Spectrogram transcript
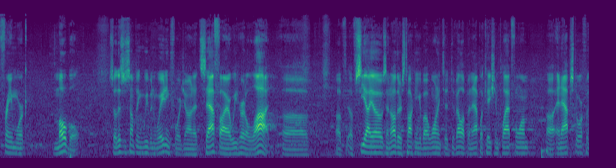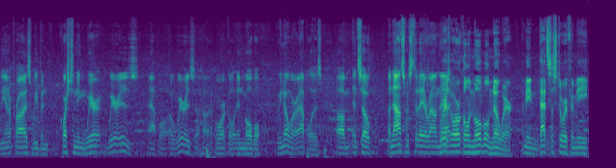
framework, mobile. So this is something we've been waiting for, John. At Sapphire, we heard a lot of, of, of CIOs and others talking about wanting to develop an application platform, uh, an app store for the enterprise. We've been questioning where where is Apple, or where is uh, Oracle in mobile. We know where Apple is. Um, and so announcements today around Where's. Oracle in mobile? Nowhere. I mean, that's the story for me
